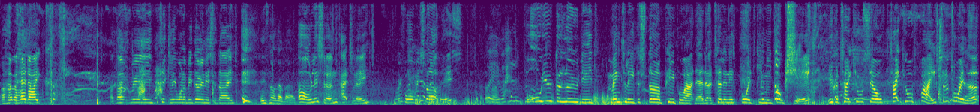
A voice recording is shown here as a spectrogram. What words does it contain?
I have a headache. I don't really particularly want to be doing this today. It's not that bad. Oh, listen, actually, before we start this, I don't Wait, know. my head is for all you deluded, mentally disturbed people out there that are telling this boy to give me dog shit, you could take yourself, take your face to the toilet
